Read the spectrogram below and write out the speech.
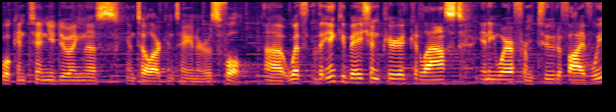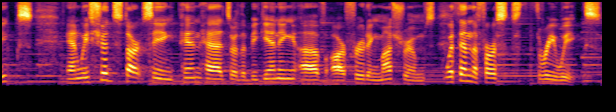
We'll continue doing this until our container is full. Uh, with the incubation period could last anywhere from two to five weeks, and we should start seeing pinheads or the beginning of our fruiting mushrooms within the first three weeks.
